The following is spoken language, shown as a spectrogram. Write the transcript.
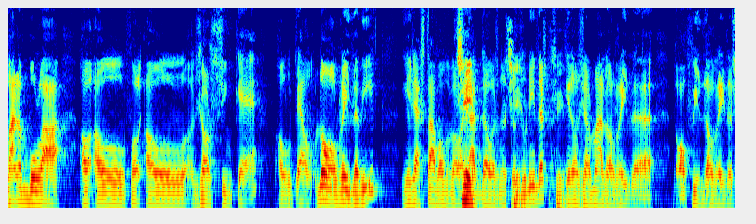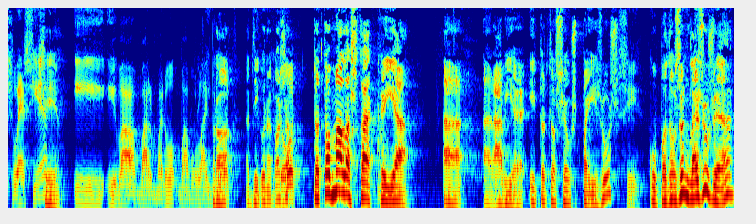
van envolar el, el, el George V a l'hotel, no, el rei David, i allà estava el delegat Sí, de les Nacions sí, Unides, sí. que era el germà del rei de, o fill del rei de Suècia, Sí. i, i va, va, bueno, va volar i Però tot. et dic una cosa, Tot, tot el malestar que hi ha a Aràbia i tots els seus països, Sí. culpa dels anglesos, eh?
